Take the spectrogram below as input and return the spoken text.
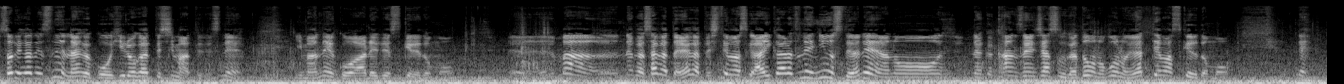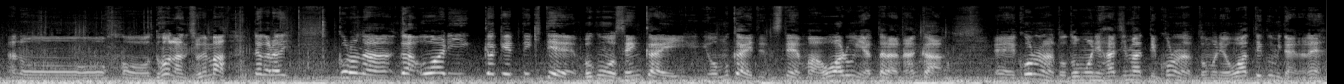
それがですね、なんかこう広がってしまってですね、今ね、こうあれですけれども、えー、まあ、なんか下がったり上がったりしてますけど、相変わらずね、ニュースではね、あのー、なんか感染者数がどうのこうのやってますけれども、ね、あのー、どうなんでしょうね。まあ、だから、コロナが終わりかけてきて、僕も1000回を迎えてですね、まあ終わるんやったらなんか、えー、コロナと共に始まってコロナと共に終わっていくみたいなね、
